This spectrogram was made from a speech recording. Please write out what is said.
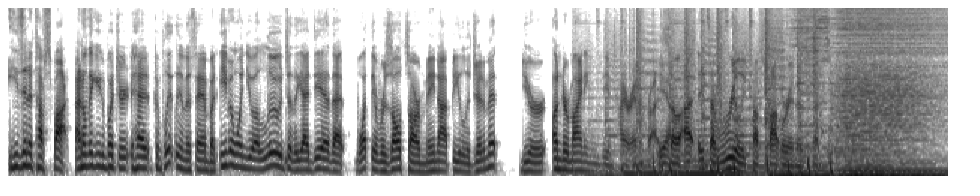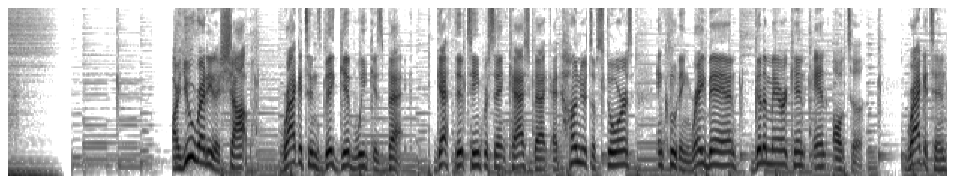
He's in a tough spot. I don't think you can put your head completely in the sand, but even when you allude to the idea that what the results are may not be legitimate, you're undermining the entire enterprise. Yeah. So uh, it's a really tough spot we're in as a country. Are you ready to shop? Rakuten's Big Give Week is back. Get 15% cash back at hundreds of stores, including Ray-Ban, Good American, and Ulta. Rakuten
